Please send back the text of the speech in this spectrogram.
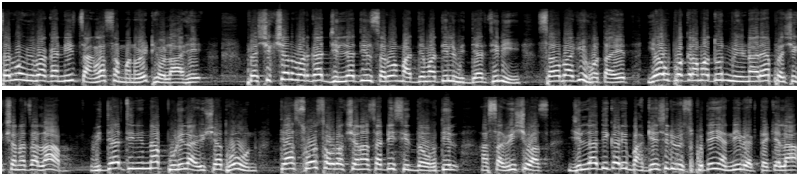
सर्व विभागांनी चांगला समन्वय ठेवला आहे. प्रशिक्षण वर्गात जिल्ह्यातील सर्व माध्यमातील विद्यार्थिनी सहभागी होत आहेत. या उपक्रमातून मिळणाऱ्या प्रशिक्षणाचा लाभ विद्यार्थिनींना पुढील आयुष्यात होऊन त्या स्वसंरक्षणासाठी सिद्ध होतील असा विश्वास जिल्हाधिकारी भाग्यश्री विस्पुते यांनी व्यक्त केला.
